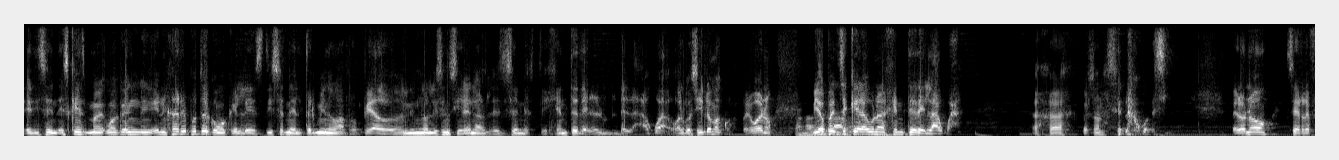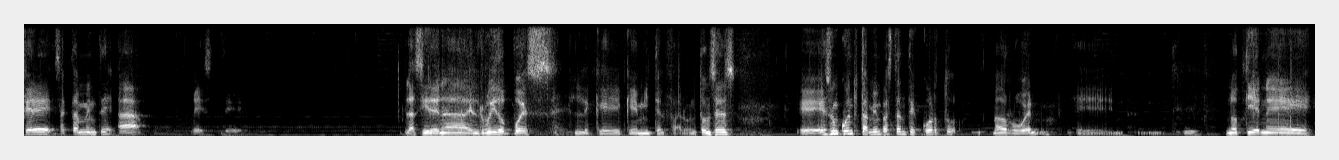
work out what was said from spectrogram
Le dicen, es que en, Harry Potter como que les dicen el término apropiado, no le dicen sirenas, les dicen este, gente del, del agua o algo así, no me acuerdo, pero bueno, yo pensé que era una gente del agua, Ajá, personas del agua, sí. Pero no, se refiere exactamente a este la sirena, el ruido, pues, que, que emite el faro. Entonces, eh, es un cuento también bastante corto, estimado Rubén. Eh, no tiene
